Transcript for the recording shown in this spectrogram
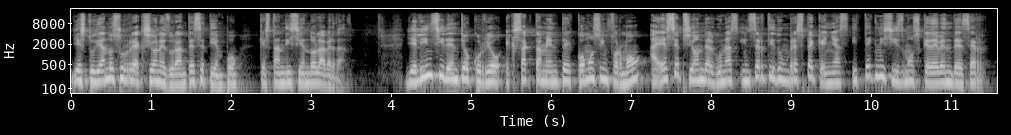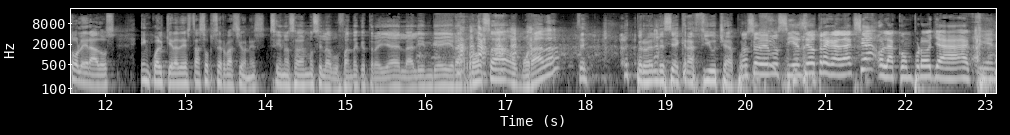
y estudiando sus reacciones durante ese tiempo, que están diciendo la verdad. Y el incidente ocurrió exactamente como se informó, a excepción de algunas incertidumbres pequeñas y tecnicismos que deben de ser tolerados en cualquiera de estas observaciones. Sí, no sabemos si la bufanda que traía el alien gay era rosa o morada. Pero él decía que era. No porque- sabemos si es de otra galaxia o la compró ya aquí en,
